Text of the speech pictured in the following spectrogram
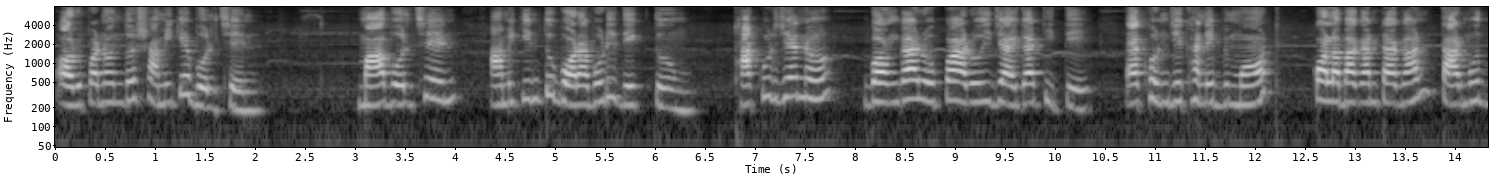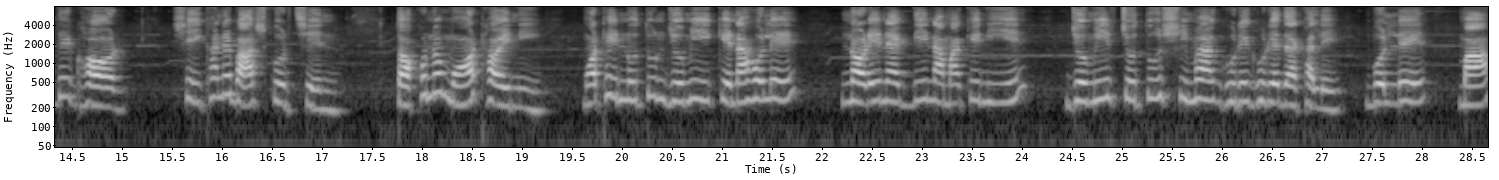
অরূপানন্দ স্বামীকে বলছেন। মা বলছেন, আমি কিন্তু বরাবরই দেখতুম, ঠাকুর যেন গঙ্গার ওপার ওই জায়গাটিতে, এখন যেখানে মঠ, কলাবাগান টাগান, তার মধ্যে ঘর সেইখানে বাস করছেন। তখনও মঠ হয়নি। মঠের নতুন জমি কেনা হলে নরেন একদিন আমাকে নিয়ে জমির চতুর্সীমা ঘুরে ঘুরে দেখালে। বললে, মা,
